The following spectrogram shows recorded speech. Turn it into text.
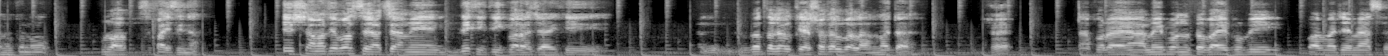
আমি কোনো ব্লগ পাইছি না। আমাকে বলছে আচ্ছা আমি দেখি কি করা যায় কি গতকালকে সকালবেলা নয়টা হ্যাঁ। তারপরে আমি বন্ধু তো ভাই খুবই কর্মা জ্যামে আছে।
